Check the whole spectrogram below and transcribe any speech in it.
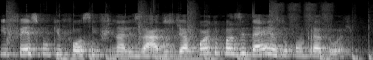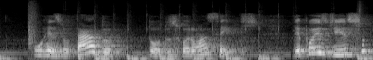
e fez com que fossem finalizados de acordo com as ideias do comprador. O resultado? Todos foram aceitos. Depois disso,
